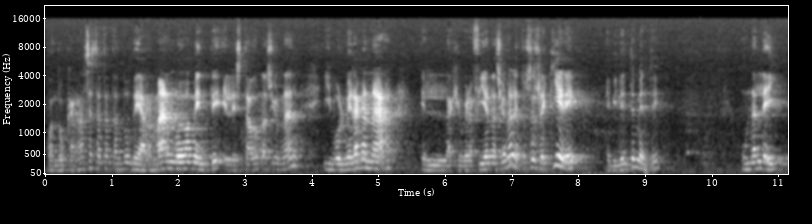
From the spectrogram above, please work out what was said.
cuando Carranza está tratando de armar nuevamente el Estado Nacional y volver a ganar el- la geografía nacional. Entonces requiere, evidentemente, una ley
